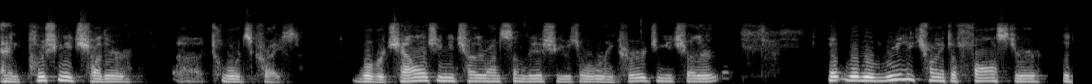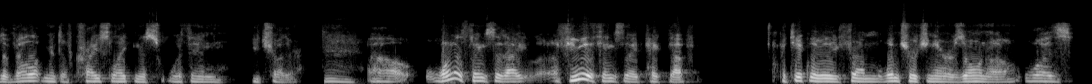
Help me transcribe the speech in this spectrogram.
and pushing each other uh, towards Christ, where we're challenging each other on some of the issues, or we're encouraging each other, but where we're really trying to foster the development of Christ likeness within each other. Mm. Uh, one of the things that I, a few of the things that I picked up, particularly from one church in Arizona, was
